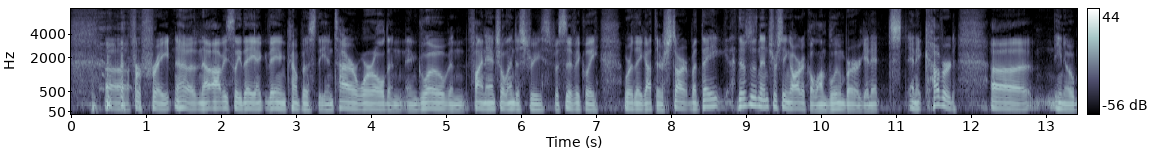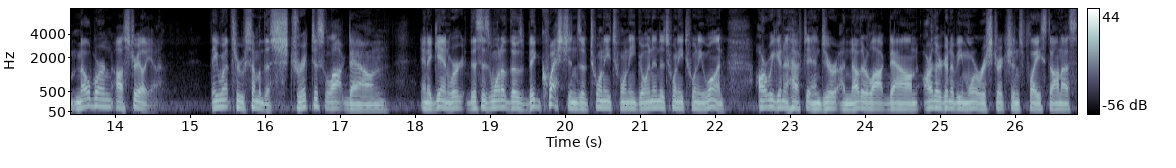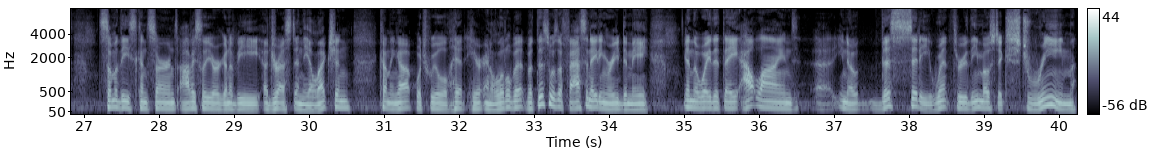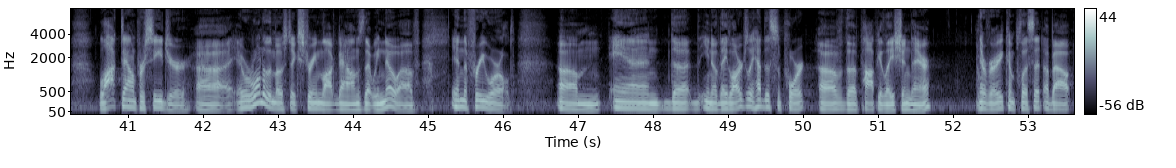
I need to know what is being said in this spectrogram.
uh, for freight. Uh, now, obviously, they they encompass the entire world and, and globe and financial industry specifically, where they got their start. But they this was an interesting article on Bloomberg, and it and it covered, uh, you know, Melbourne, Australia. They went through some of the strictest lockdown. And again, we're, this is one of those big questions of 2020 going into 2021. Are we going to have to endure another lockdown? Are there going to be more restrictions placed on us? Some of these concerns obviously are going to be addressed in the election coming up, which we will hit here in a little bit. But this was a fascinating read to me in the way that they outlined. Uh, you know, this city went through the most extreme lockdown procedure, uh, or one of the most extreme lockdowns that we know of in the free world. Um, and the you know they largely had the support of the population there. They're very complicit about,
